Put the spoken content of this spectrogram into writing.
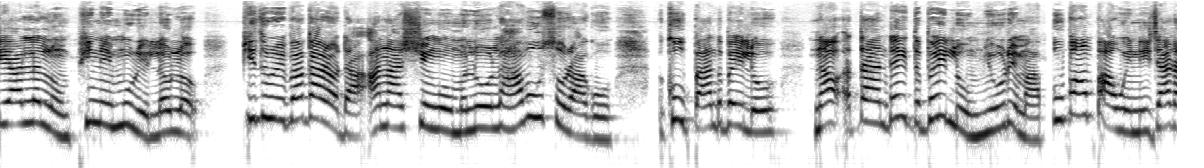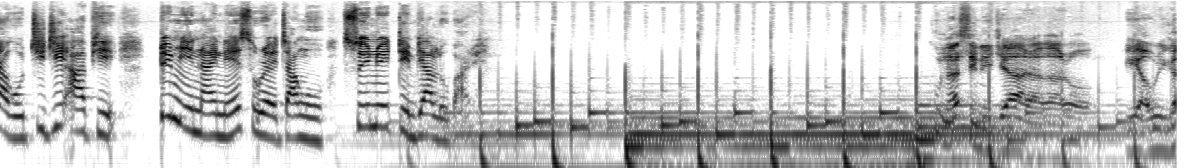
တရားလက်လွန်ဖိနှိပ်မှုတွေလုပ်လို့ပြည်သူတွေဘက်ကတော့ဒါအာဏာရှင်ကိုမလိုလားဘူးဆိုတာကိုအခုပန်းတပိတ်လို့နောက်အတန်တိတ်တပိတ်လို့မျိုးတွေမှာပူပေါင်းပါဝင်နေကြတာကိုကြည်ကြည်အဖြစ်တွေ့မြင်နိုင်တယ်ဆိုတဲ့အကြောင်းကိုဆွေးနွေးတင်ပြလိုပါတယ်ခုနဆင်နေကြရတာကတော့ ARD က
